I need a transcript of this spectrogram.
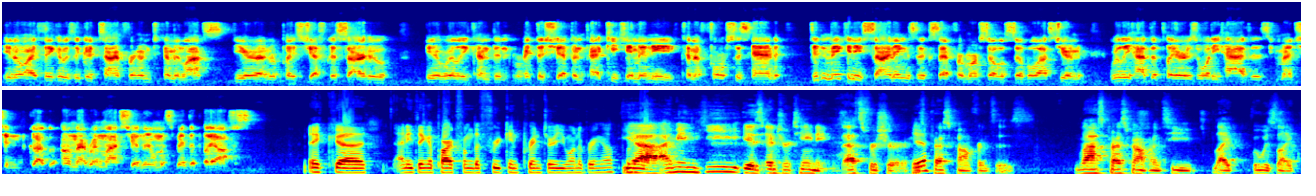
you know, I think it was a good time for him to come in last year and replace Jeff Cassar, who you know really kind of didn't right the ship. And Petke came in, he kind of forced his hand. Didn't make any signings except for Marcelo Silva last year, and really had the players what he had, as you mentioned, got on that run last year, and they almost made the playoffs. Nick, uh, anything apart from the freaking printer you want to bring up? Yeah, I mean, he is entertaining. That's for sure. His Yeah. press conferences. Last press conference, he like it was like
